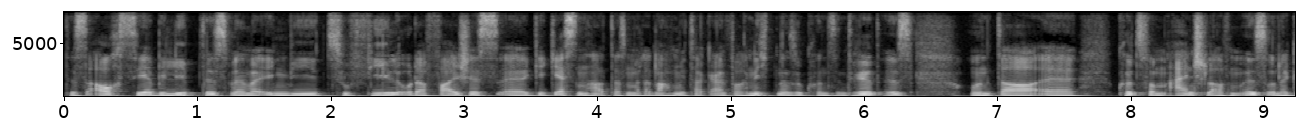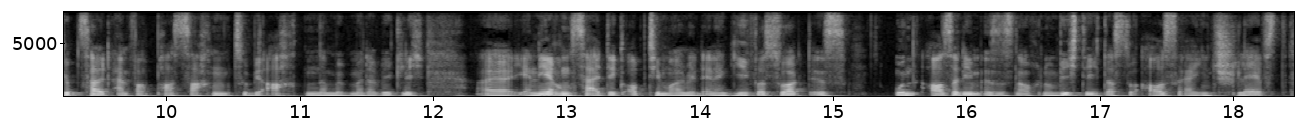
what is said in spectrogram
das auch sehr beliebt ist, wenn man irgendwie zu viel oder Falsches äh, gegessen hat, dass man der Nachmittag einfach nicht mehr so konzentriert ist und da äh, kurz vorm Einschlafen ist. Und da gibt es halt einfach ein paar Sachen zu beachten, damit man da wirklich äh, ernährungsseitig optimal mit Energie versorgt ist und außerdem ist es auch nur wichtig, dass du ausreichend schläfst.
